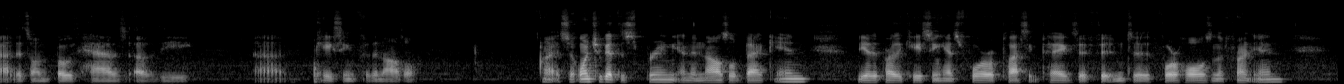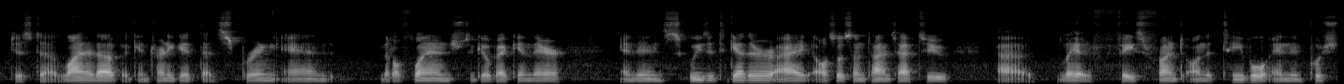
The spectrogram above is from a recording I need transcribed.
uh, that's on both halves of the uh, casing for the nozzle. Alright, so once you get the spring and the nozzle back in, the other part of the casing has four plastic pegs that fit into four holes in the front end. Just uh, line it up, again trying to get that spring and metal flange to go back in there and then squeeze it together. I also sometimes have to uh, lay it face front on the table and then push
